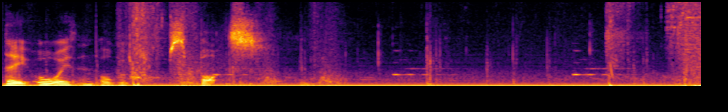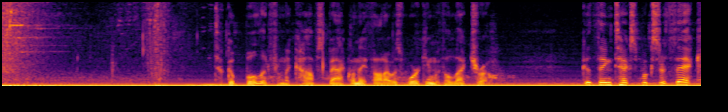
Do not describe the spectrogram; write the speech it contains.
they always in awkward spots? From the cops back when they thought I was working with Electro. Good thing textbooks are thick.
